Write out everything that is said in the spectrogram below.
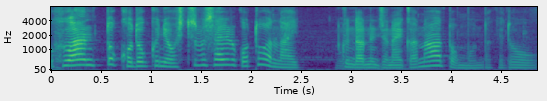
不安と孤独に押しつぶされることはないくなるんじゃないかなと思うんだけど、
